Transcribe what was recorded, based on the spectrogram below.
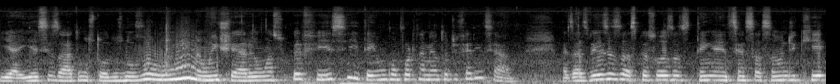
E aí esses átomos todos no volume não enxergam a superfície e têm um comportamento diferenciado. Mas às vezes as pessoas têm a sensação de que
